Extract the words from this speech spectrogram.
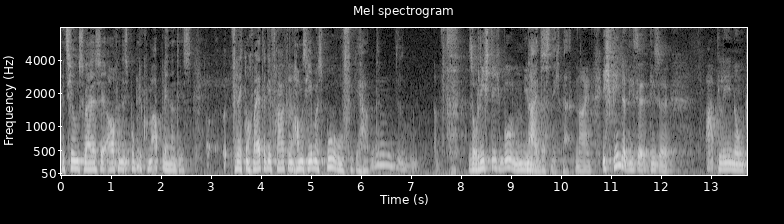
beziehungsweise auch wenn das Publikum ablehnend ist? Vielleicht noch weiter gefragt, Hm. haben Sie jemals Buhrufe gehabt? So richtig buh, niemals. Nein, das nicht, nein. Nein. Ich finde, diese, diese Ablehnung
